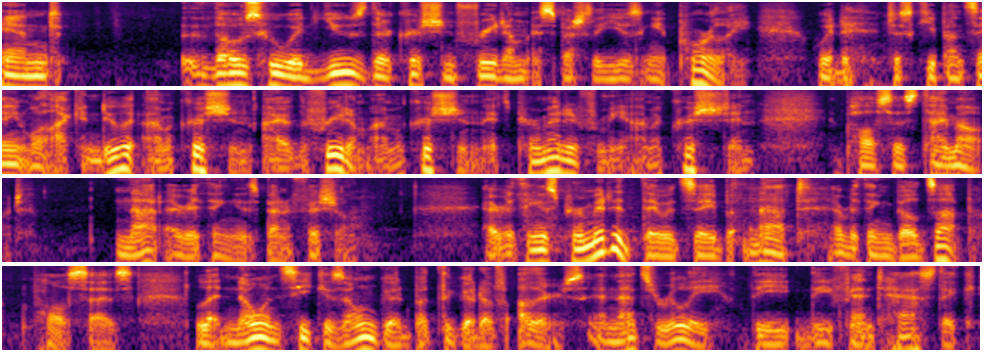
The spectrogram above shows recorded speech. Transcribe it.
And those who would use their Christian freedom, especially using it poorly, would just keep on saying, Well, I can do it. I'm a Christian. I have the freedom. I'm a Christian. It's permitted for me. I'm a Christian. And Paul says, Time out. Not everything is beneficial. Everything is permitted, they would say, but not everything builds up. Paul says, Let no one seek his own good, but the good of others. And that's really the, the fantastic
